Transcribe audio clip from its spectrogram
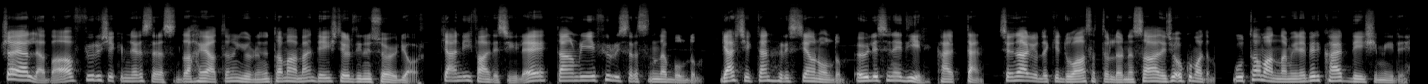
Shia LaBeouf, Fury çekimleri sırasında hayatının yönünü tamamen değiştirdiğini söylüyor. Kendi ifadesiyle, Tanrı'yı Fury sırasında buldum. Gerçekten Hristiyan oldum. Öylesine değil, kalpten. Senaryodaki dua satırlarını sadece okumadım. Bu tam anlamıyla bir kalp değişimiydi.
